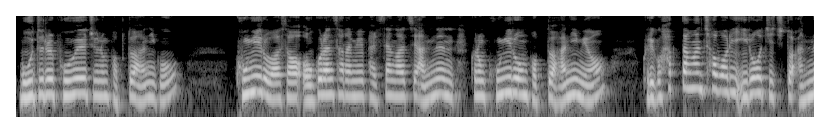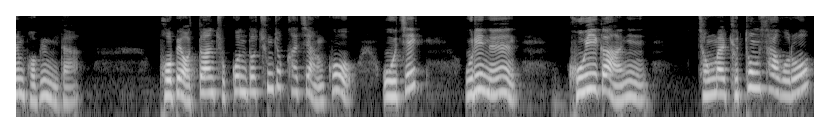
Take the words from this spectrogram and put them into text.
모두를 보호해주는 법도 아니고 공의로워서 억울한 사람이 발생하지 않는 그런 공의로운 법도 아니며 그리고 합당한 처벌이 이루어지지도 않는 법입니다. 법의 어떠한 조건도 충족하지 않고 오직 우리는 고의가 아닌 정말 교통사고로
